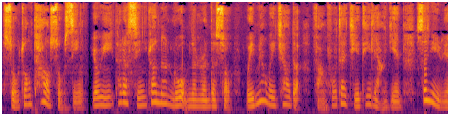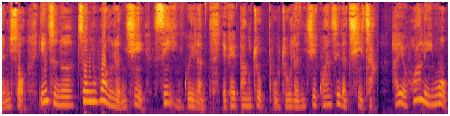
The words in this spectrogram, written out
手中套手形。由于它的形状呢如我们的人的手，惟妙惟肖的，仿佛在接替良言，伸以援手，因此呢增旺人气，吸引贵人，也可以帮助补足人际关系的气场。还有花梨木，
